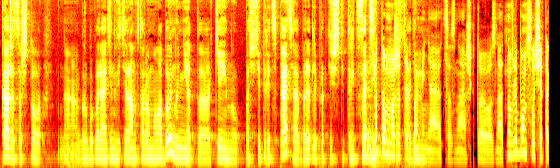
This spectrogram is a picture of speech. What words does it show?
кажется, что а, грубо говоря, один ветеран, второй молодой, но нет, э, Кейну почти 35, а Брэдли практически 31. Ну, потом, ну, может, и один... поменяются, знаешь, кто его знает. Но в любом случае, это,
